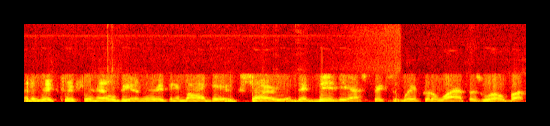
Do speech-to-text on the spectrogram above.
at a Redcliffe or an Albion or even a Marburg. So they're the aspects that we've got to weigh up as well. But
